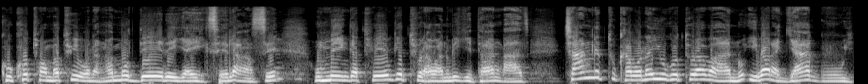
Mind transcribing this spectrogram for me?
Kuko twaba twibona nka modere ya egiseranse umenga twebwe turi abantu b'igitangaza. Cyangwa tukabona yuko turi abantu ibara ryaguye.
